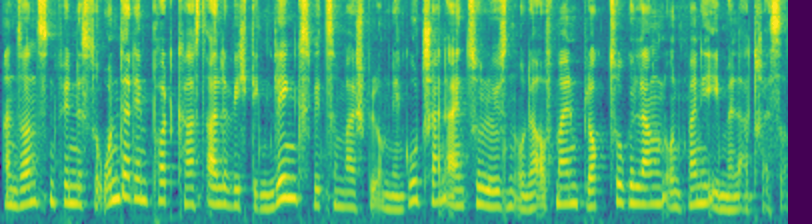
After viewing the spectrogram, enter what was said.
Ansonsten findest du unter dem Podcast alle wichtigen Links, wie zum Beispiel um den Gutschein einzulösen oder auf meinen Blog zu gelangen und meine E-Mail-Adresse.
